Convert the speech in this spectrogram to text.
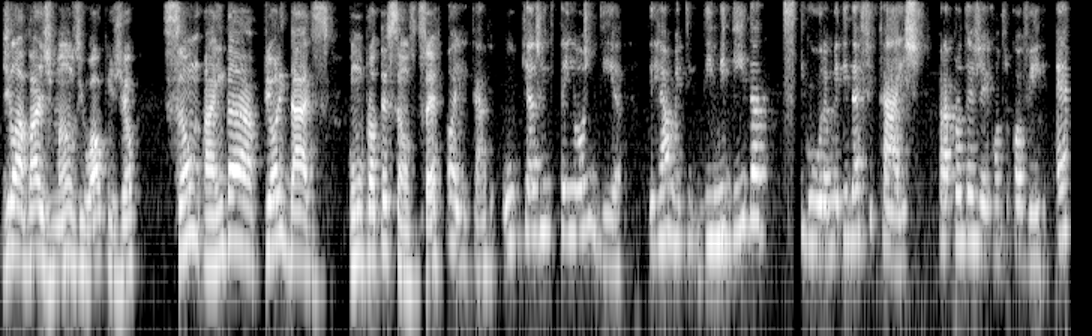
de lavar as mãos e o álcool em gel, são ainda prioridades como proteção, certo? Olha, Ricardo, o que a gente tem hoje em dia, de realmente de medida segura, medida eficaz, para proteger contra o Covid é,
